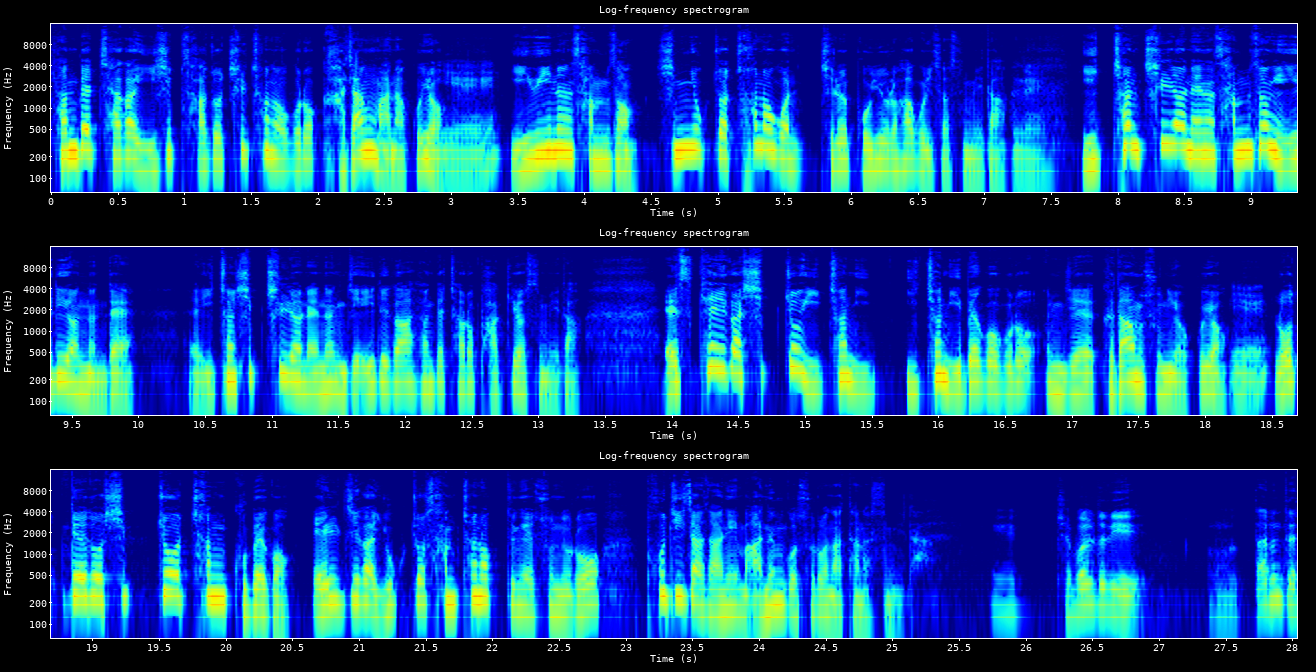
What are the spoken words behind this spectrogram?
현대차가 24조 7천억으로 가장 많았고요. 예. 2위는 삼성 16조 1천억 원치를 보유를 하고 있었습니다. 네. 2007년에는 삼성이 1위였는데 2017년에는 이제 1위가 현대차로 바뀌었습니다. SK가 10조 2천 2,200억으로 이제 그 다음 순위였고요. 예. 롯데도 10조 1,900억, LG가 6조 3천억 등의 순으로 토지 자산이 많은 것으로 나타났습니다. 이 재벌들이 어, 다른 데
